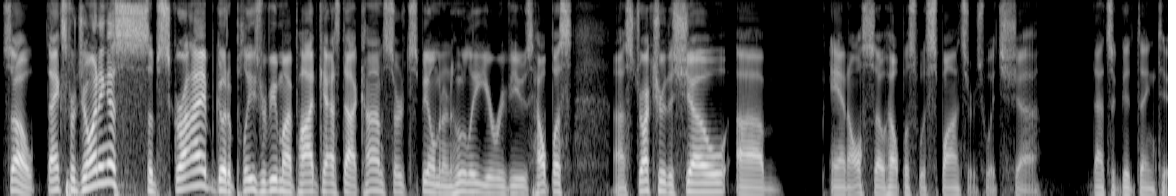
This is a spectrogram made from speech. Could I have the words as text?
So thanks for joining us. Subscribe. Go to pleasereviewmypodcast.com. Search Spielman and Hooley. Your reviews help us uh, structure the show uh, and also help us with sponsors, which uh, that's a good thing too.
